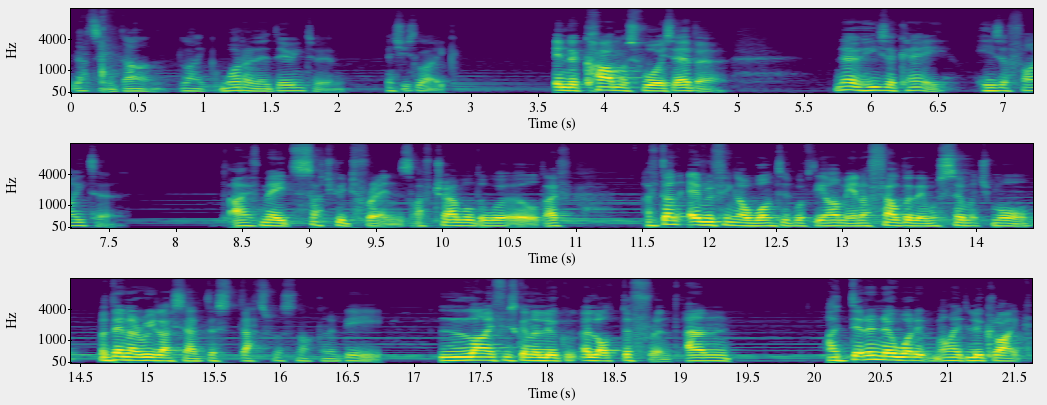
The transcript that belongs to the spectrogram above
that's him done. Like, what are they doing to him? And she's like, in the calmest voice ever, no, he's okay. He's a fighter. I've made such good friends. I've traveled the world. I've, I've done everything I wanted with the army and I felt that there was so much more. But then I realized that this, that's what's not going to be. Life is going to look a lot different. And I didn't know what it might look like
